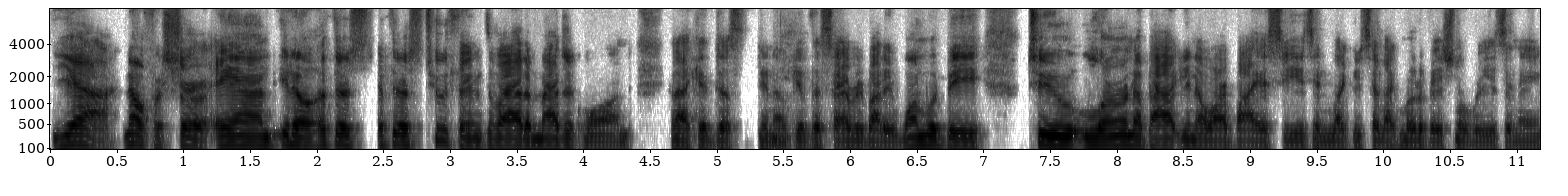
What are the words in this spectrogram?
Yeah, no, for sure. And you know, if there's if there's two things, if I had a magic wand and I could just, you know, give this to everybody, one would be to learn about, you know, our biases and like you said, like motivational reasoning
